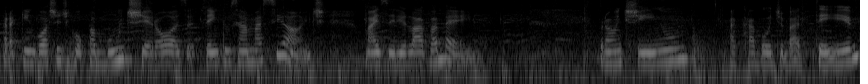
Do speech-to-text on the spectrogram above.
Pra quem gosta de roupa muito cheirosa, tem que usar amaciante. Mas ele lava bem. Prontinho. Acabou de bater.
